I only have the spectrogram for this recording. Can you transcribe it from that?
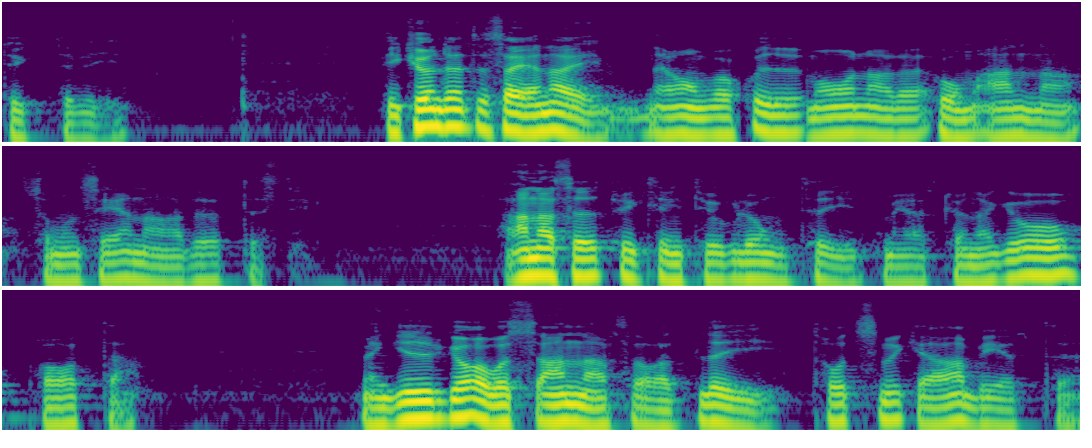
tyckte vi. Vi kunde inte säga nej. När hon var sju månader kom Anna, som hon senare döptes till. Annas utveckling tog lång tid med att kunna gå och prata. Men Gud gav oss Anna för att bli, trots mycket arbete,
